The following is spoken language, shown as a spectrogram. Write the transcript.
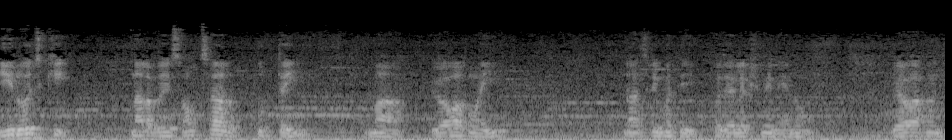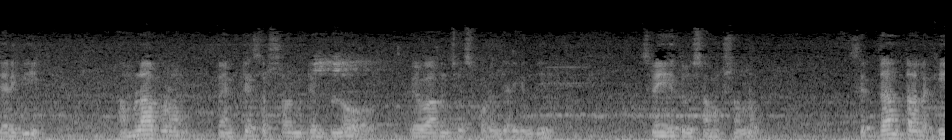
ఈ రోజుకి నలభై సంవత్సరాలు పూర్తయి మా వివాహం అయ్యి నా శ్రీమతి ఉదయలక్ష్మి నేను వివాహం జరిగి అమలాపురం వెంకటేశ్వర స్వామి టెంపుల్లో వివాహం చేసుకోవడం జరిగింది స్నేహితుల సమక్షంలో. సిద్ధాంతాలకి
